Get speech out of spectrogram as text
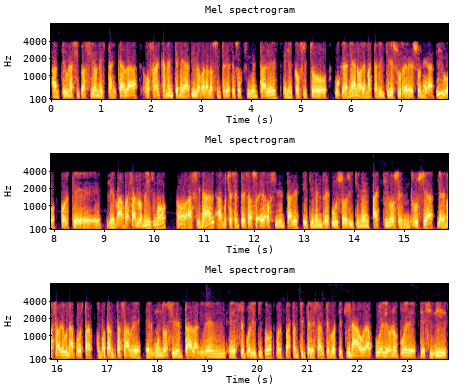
ante una situación estancada o francamente negativa para los intereses occidentales en el conflicto ucraniano. Además, también tiene su reverso negativo, porque le va a pasar lo mismo ¿no? Al final, a muchas empresas eh, occidentales que tienen recursos y tienen activos en Rusia y además abre una puerta, como tantas abre el mundo occidental a nivel eh, geopolítico, pues bastante interesante, porque quién ahora puede o no puede decidir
